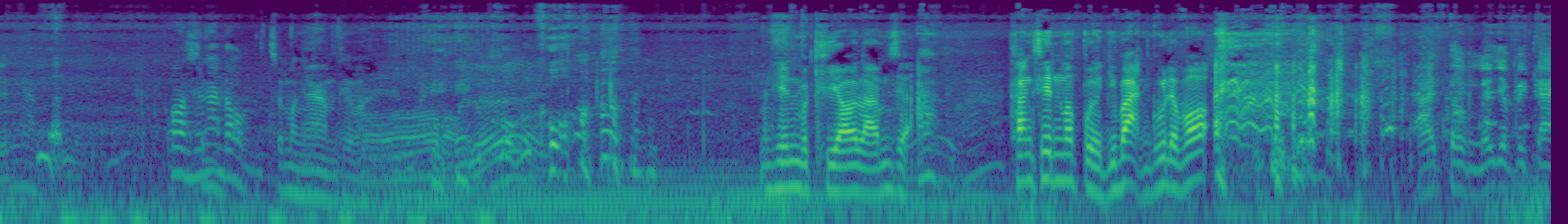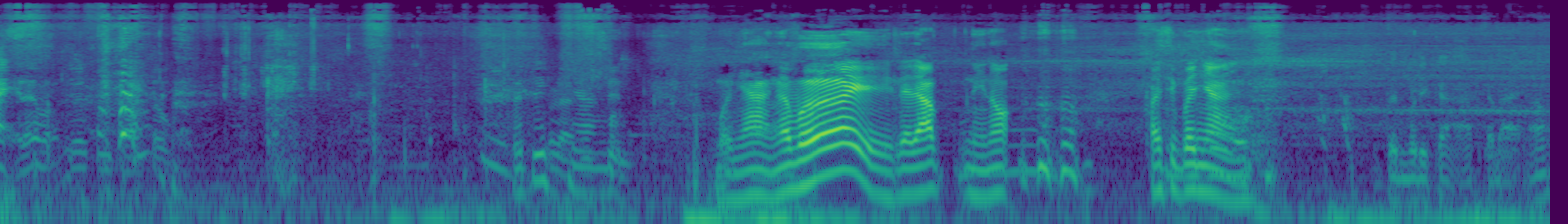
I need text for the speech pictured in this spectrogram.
เลยพ่อใช้งานดอมจะมางามเถอะวะมันเห็นบ่เขียวหลายมันเสียอ้าว ทางเส้นมาเปิดอยู่บ้านกูแล้วบ่ขายตรงแล้วอย่าไปไก่แล้วอย่าไปขายตรงไปที่ยางบ่ย่างนะเว้ยระดับนี่เนาะไปสิไปย่าง เป็นบริการก็ได้เนาะ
